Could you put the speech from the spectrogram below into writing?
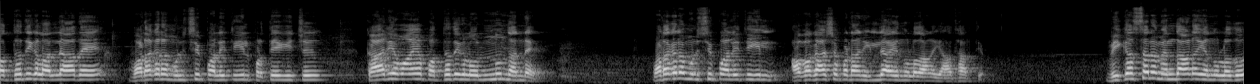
പദ്ധതികളല്ലാതെ വടകര മുനിസിപ്പാലിറ്റിയിൽ പ്രത്യേകിച്ച് കാര്യമായ പദ്ധതികളൊന്നും തന്നെ വടകര മുനിസിപ്പാലിറ്റിയിൽ അവകാശപ്പെടാനില്ല എന്നുള്ളതാണ് യാഥാർത്ഥ്യം. വികസനം എന്താണ് എന്നുള്ളത്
